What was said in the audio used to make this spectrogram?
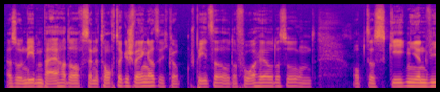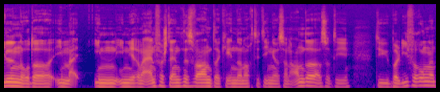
Also nebenbei hat er auch seine Tochter geschwängert, ich glaube später oder vorher oder so. Und ob das gegen ihren Willen oder im, in, in ihrem Einverständnis waren, da gehen dann auch die Dinge auseinander, also die, die Überlieferungen.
